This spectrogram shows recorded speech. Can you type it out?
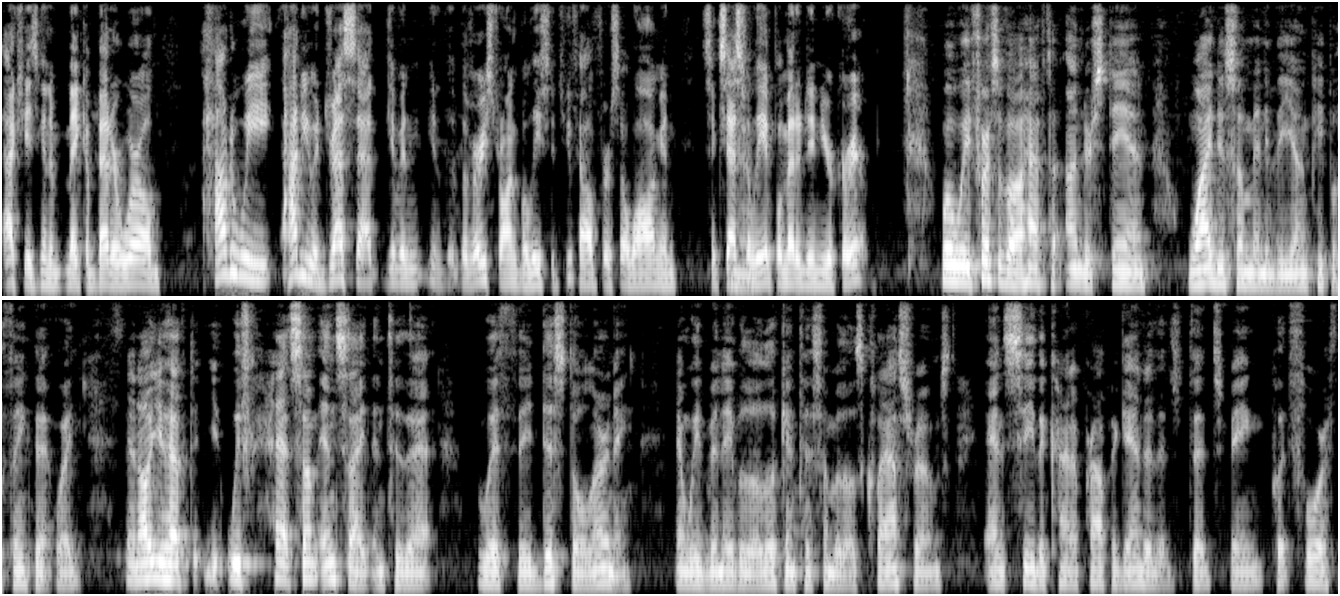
actually is going to make a better world how do we how do you address that given you know, the, the, very strong beliefs that you've held for so long and successfully yeah. implemented in your career well we first of all have to understand why do so many of the young people think that way and all you have to we've had some insight into that with the distal learning and we've been able to look into some of those classrooms and see the kind of propaganda that's, that's being put forth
